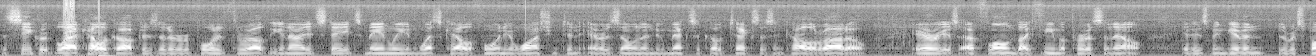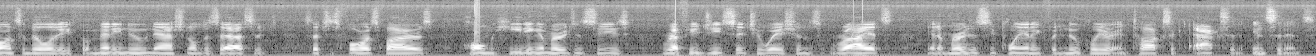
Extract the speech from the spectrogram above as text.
The secret black helicopters that are reported throughout the United States, mainly in West California, Washington, Arizona, New Mexico, Texas, and Colorado, areas are flown by FEMA personnel. It has been given the responsibility for many new national disasters such as forest fires, home heating emergencies, refugee situations, riots, and emergency planning for nuclear and toxic accident incidents.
